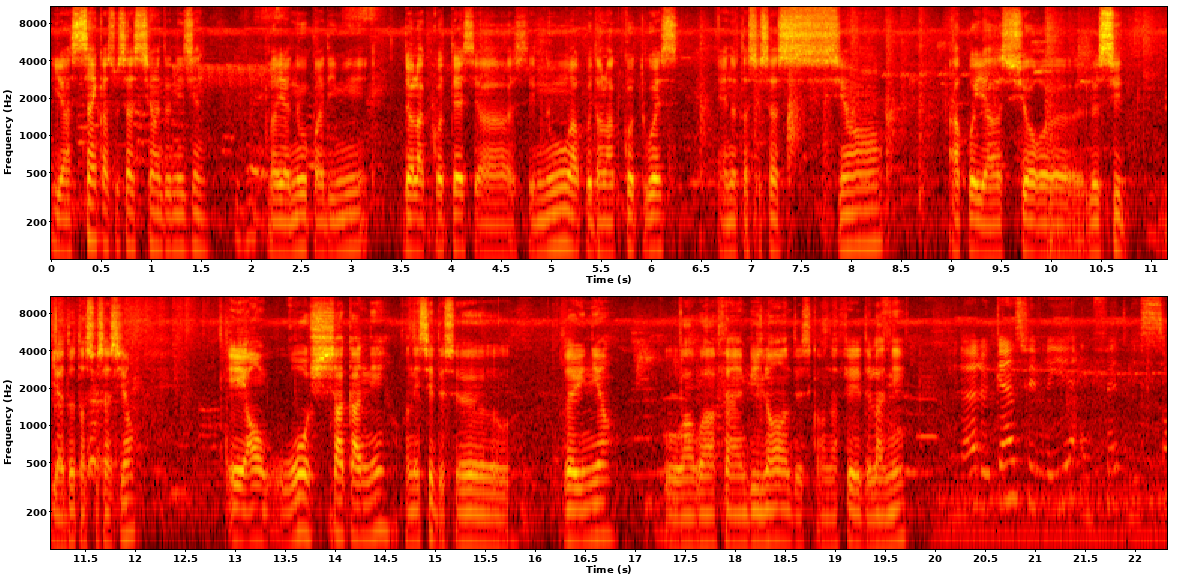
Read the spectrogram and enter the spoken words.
Il y a cinq associations indonésiennes. Là, il y a nous, Padimi. Dans la côte est, c'est nous. Après, dans la côte ouest, il y a notre association. Après, il y a sur euh, le sud, il y a d'autres associations. Et en gros, chaque année, on essaie de se réunir pour avoir fait un bilan de ce qu'on a fait de l'année. Là, le 15 février, on fête les 100...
